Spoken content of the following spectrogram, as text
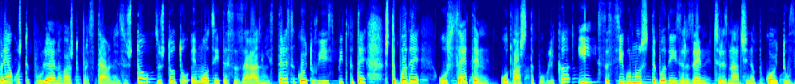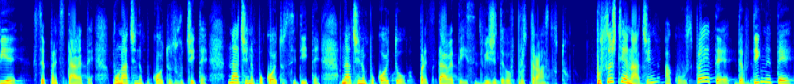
пряко ще повлияе на вашето представяне. Защо? Защото емоциите са заразни. Стреса, който вие изпитвате, ще бъде усетен от вашата публика и със сигурност ще бъде изразен чрез начина по който вие се представяте, по начина по който звучите, начина по който седите, начина по който представяте и се движите в пространството. По същия начин, ако успеете да вдигнете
